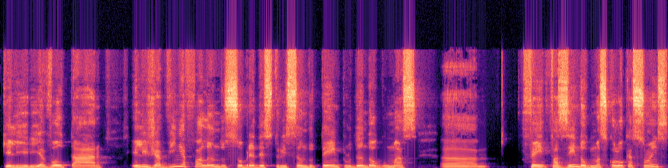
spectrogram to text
que ele iria voltar, ele já vinha falando sobre a destruição do templo, dando algumas, fazendo algumas colocações.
